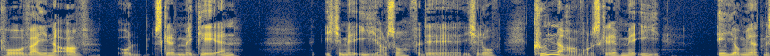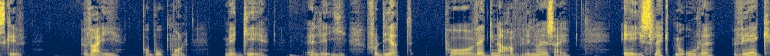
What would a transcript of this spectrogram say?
På vegne av, og skrevet med GN, ikke med I altså, for det er ikke lov, kunne ha vært skrevet med I, i og med at vi skriver vei på bokmål med G eller I. Fordi at på vegne av, vil nå jeg si, er i slekt med ordet veg.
